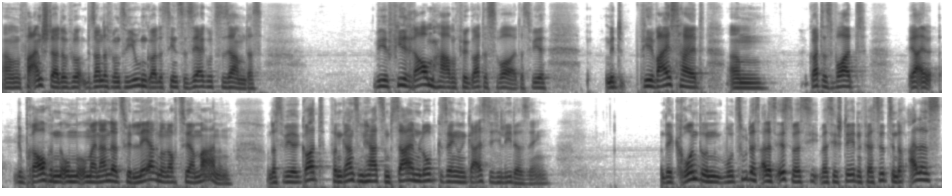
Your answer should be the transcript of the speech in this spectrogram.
ähm, Veranstaltung, für, besonders für unsere Jugendgottesdienste, sehr gut zusammen. Dass wir viel Raum haben für Gottes Wort, dass wir mit viel Weisheit ähm, Gottes Wort ja, gebrauchen, um, um einander zu lehren und auch zu ermahnen und dass wir Gott von ganzem Herzen Psalmen, Lobgesänge und geistliche Lieder singen. Und der Grund und wozu das alles ist, was hier steht in Vers 17, doch alles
